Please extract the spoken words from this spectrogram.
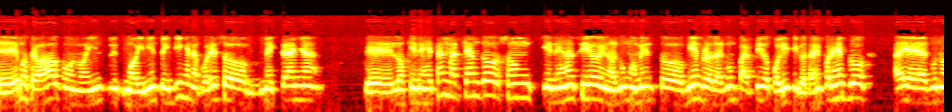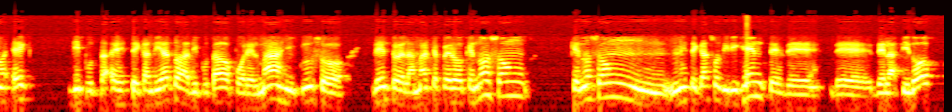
Eh, hemos trabajado con movimiento, movimiento indígena, por eso me extraña que los quienes están marchando son quienes han sido en algún momento miembros de algún partido político. También, por ejemplo, hay, algunos ex este, candidatos a diputados por el MAS, incluso dentro de la marcha, pero que no son que no son, en este caso, dirigentes de, de, la CIDOP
